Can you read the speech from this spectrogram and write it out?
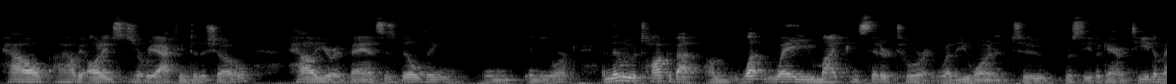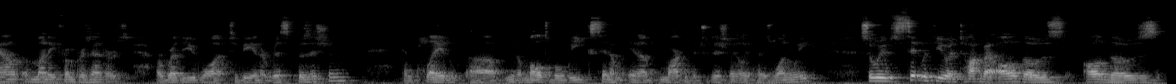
how, how the audiences are reacting to the show, how your advance is building in, in New York. And then we would talk about on what way you might consider touring, whether you wanted to receive a guaranteed amount of money from presenters, or whether you'd want to be in a risk position and play, uh, you know, multiple weeks in a, in a market that traditionally only plays one week. So we would sit with you and talk about all of those, all of those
